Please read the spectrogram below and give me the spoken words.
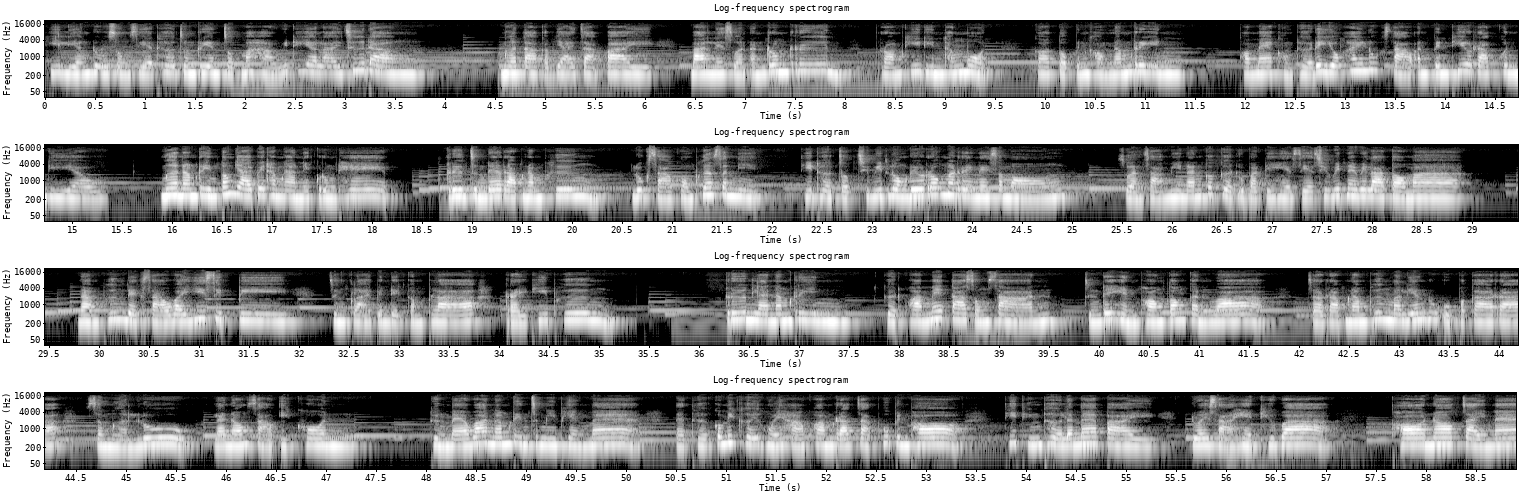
ที่เลี้ยงดูส่งเสียเธอจนเรียนจบมหาวิทยาลัยชื่อดัง เมื่อตากับยายจากไป บ้านและสวนอันร่มรื่น พร้อมที่ดินทั้งหมด ก็ตกเป็นของน้ำรินพ่อแม่ของเธอได้ยกให้ลูกสาวอันเป็นที่รักคนเดียว เมื่อน้ำรินต้องย้ายไปทำงานในกรุงเทพ รื่นจึงได้รับน้ำพึ่ง ลูกสาวของเพื่อนสนิท ที่เธอจบชีวิตลงด้วยโรคมะเร็งในสมอง ส่วนสามีนั้นก็เกิดอุบัติเหตุเสียชีวิตในเวลาต่อมาน้ำพึ่งเด็กสาววัย 20 ปี จึงกลายเป็นเด็กกำพร้าไร้ที่พึ่ง รื่นและน้ำริน เกิดความเมตตาสงสาร จึงได้เห็นพ้องต้องกันว่า จะรับน้ำพึ่งมาเลี้ยงดูอุปการะ เสมือนลูกและน้องสาวอีกคน ถึงแม้ว่าน้ำรินจะมีเพียงแม่ แต่เธอก็ไม่เคยหวยหาความรักจากผู้เป็นพ่อ ที่ทิ้งเธอและแม่ไป ด้วยสาเหตุที่ว่า พ่อนอกใจแม่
